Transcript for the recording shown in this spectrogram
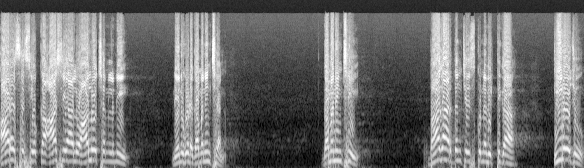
ఆర్ఎస్ఎస్ యొక్క ఆశయాలు ఆలోచనలని నేను కూడా గమనించాను. గమనించి బాగా అర్థం చేసుకున్న వ్యక్తిగా ఈరోజు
